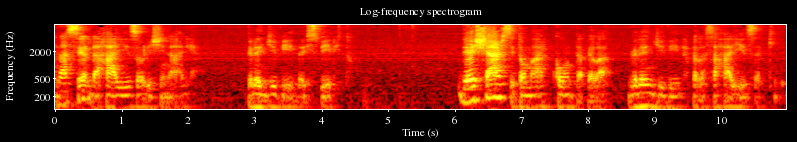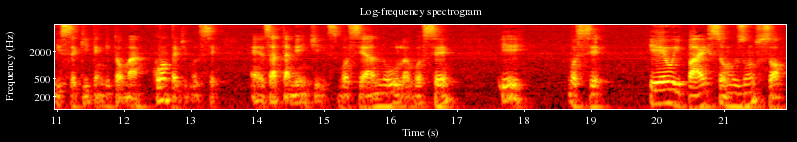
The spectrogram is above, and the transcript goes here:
nascer da raiz originária, grande vida, espírito. Deixar-se tomar conta pela grande vida, pela essa raiz aqui. Isso aqui tem que tomar conta de você. É exatamente isso. Você anula você e você eu e Pai somos um só.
